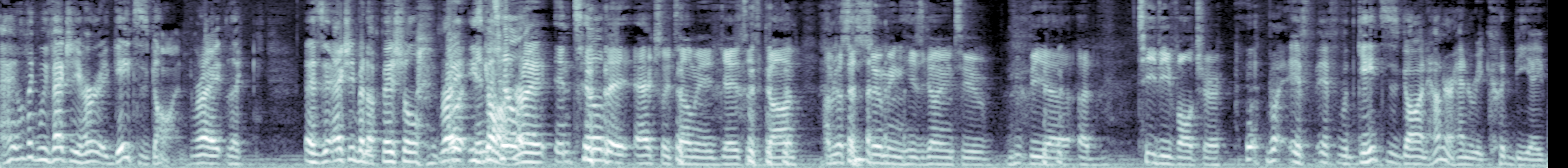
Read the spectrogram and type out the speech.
I don't think we've actually heard Gates is gone. Right? Like has it actually been official? Right? He's until, gone. Right? Until they actually tell me Gates is gone, I'm just assuming he's going to be a, a TD vulture. But if if with Gates is gone, Hunter Henry could be a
